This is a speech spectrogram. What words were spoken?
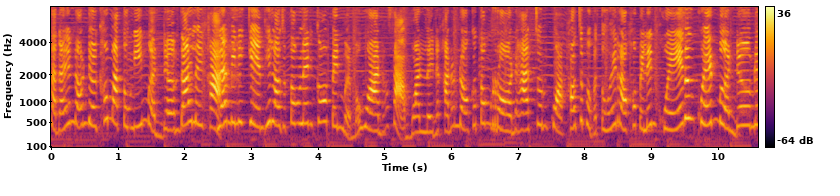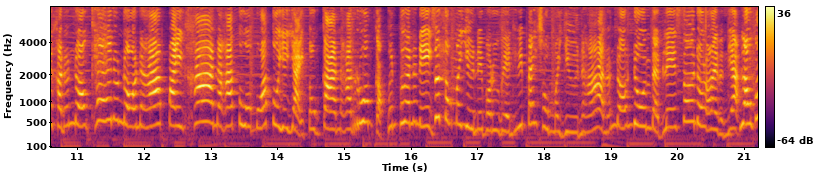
จากนั้นให้น้องเดินเข้ามาตรงนี้เหมือนเดิมได้เลยค่ะ และมินิเกมที่เราจะต้องเล่นก็เป็นเหมือนเมื่อวานทั้ง 3 วันเลยนะคะน้องๆก็ต้องรอนะคะ จนกว่าเขาจะเปิดประตูให้เราเข้าไปเล่นเควสซึ่งเควสเหมือนเดิมเลยค่ะน้องๆแค่ให้น้องๆนะคะ ไปฆ่านะคะ ตัวบอสตัวใหญ่ๆตรง ริเวณที่พี่แป้งชมมายืนนะคะน้องๆโดนแบบเลเซอร์โดนอะไรแบบเนี้ยเราก็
